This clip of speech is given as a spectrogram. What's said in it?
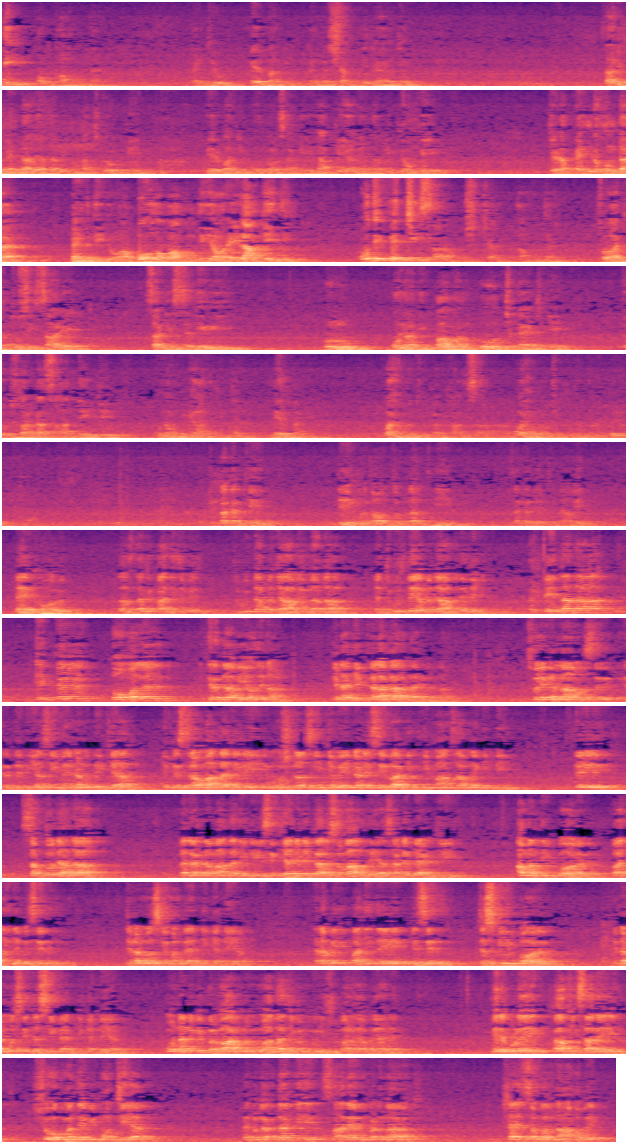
ਅਤੀ ਔਖਾ ਹੁੰਦਾ ਹੈ ਥੈਂਕ ਯੂ ਮਿਹਰਬਾਨੀ ਲੰਗਰ ਸ਼ਬਦ ਤੇ ਜਾਇਓ ਜੀ ਸਾਰੇ ਪਿੰਡ ਵਾਲਿਆਂ ਦਾ ਵੀ ਹੱਥ ਜੋੜ ਕੇ ਮਿਹਰਬਾਨੀ ਕਰੂੰਗਾ ਸਾਡੇ ਇਲਾਕੇ ਵਾਲਿਆਂ ਦਾ ਵੀ ਕਿਉਂਕਿ ਜਿਹੜਾ ਪਿੰਡ ਹੁੰਦਾ ਹੈ ਪਿੰਡ ਦੀ ਜੋ ਆਬੋ ਹਵਾ ਹੁੰਦੀ ਹੈ ਔਰ ਇਲਾਕੇ ਦੀ ਉਹਦੇ ਵਿੱਚ ਹੀ ਸਾਰਾ ਕੁਝ ਚੱਲਦਾ ਹੁੰਦਾ ਹੈ ਸੋ ਅੱਜ ਤੁਸੀਂ ਸਾਰੇ ਸਾਡੀ ਸਦੀਵੀ ਗੁਰੂ ਉਹਨਾਂ ਦੀ ਪਾਵਨ ਗੋਦ ਚ ਬੈਠ ਕੇ ਜੋ ਸਾਡਾ ਸਾਥ ਦੇ ਕੇ ਉਹਨਾਂ ਨੂੰ ਯਾਦ ਕੀਤਾ। ਮਿਹਰਬਾਨੀ। ਵਾਹਿਗੁਰੂ ਜੀ ਕਾ ਖਾਲਸਾ, ਵਾਹਿਗੁਰੂ ਜੀ ਕੀ ਫਤਿਹ। ਕਿਰਪਾ ਕਰਕੇ ਦੇਖ ਮਰਤਾਉ ਤੋਂ ਉਪਰੰਤ ਹੀ ਸੰਗਤ ਦੇ ਵਿੱਚ ਜਾਵੇ। ਮੈਂ ਇੱਕ ਹੋਰ ਦੱਸਦਾ ਕਿ ਭਾਜੀ ਜਿਵੇਂ ਜੂਝਦਾ ਪੰਜਾਬ ਇਹਨਾਂ ਦਾ ਜਾਂ ਜੂਝਦੇ ਆ ਪੰਜਾਬ ਦੇ ਲਈ ਇਹਨਾਂ ਦਾ ਇੱਕ ਕੋਮਲ ਹਿਰਦਾ ਵੀ ਉਹਦੇ ਨਾਲ, ਜਿਹੜਾ ਕਿ ਕਲਾਕਾਰ ਦਾ ਹਿਰਦਾ ਸੋ ਇਹ ਗੱਲਾਂ ਉਸ ਹਿਰਦੇ ਦੀਆਂ ਸੀ, ਮੈਂ ਇਹਨਾਂ ਨੂੰ ਦੇਖਿਆ ਕਿ ਕਿਸ ਤਰ੍ਹਾਂ ਮਾਤਾ ਜੀ ਲਈ ਇਮੋਸ਼ਨਲ ਸੀ ਕਿਵੇਂ ਇਹਨਾਂ ਨੇ ਸੇਵਾ ਕੀਤੀ, ਮਾਨ ਸਾਹਿਬ ਨੇ ਕੀਤੀ। ਤੇ ਸਭ ਤੋਂ ਜ਼ਿਆਦਾ ਮੈਂ ਲੱਗਦਾ ਮਾਤਾ ਜੀ ਦੀ ਸਿੱਖਿਆ ਜਿਹੜੇ ਘਰ ਸੰਭਾਲਦੇ ਆ, ਸਾਡੇ ਭੈਣ ਜੀ, ਅਮਨਦੀਪ ਕੌਰ, ਭਾਜੀ ਦੇ ਮਿਸਿਸ, ਜਿਨ੍ਹਾਂ ਨੂੰ ਅਸੀਂ ਅਮਨ ਭੈਣ ਜੀ ਕਹਿੰਦੇ ਆ। ਰਵੀ ਭਾਜੀ ਦੇ ਮਿਸਿਸ, ਜਸਵੀਰ ਕੌਰ ਜਿਨ੍ਹਾਂ ਨੂੰ ਅਸੀਂ ਜੱਸੀ ਭੈਣ ਜੀ ਕਹਿੰਦੇ ਆ ਉਹਨਾਂ ਨੇ ਵੀ ਪਰਿਵਾਰ ਨੂੰ ਮਾਤਾ ਜੀ ਵਾਂਗੂ ਹੀ ਸੰਭਾਲਿਆ ਹੋਇਆ ਹੈ। ਮੇਰੇ ਕੋਲੇ ਕਾਫੀ ਸਾਰੇ ਸ਼ੋਕ ਮਤੇ ਵੀ ਪਹੁੰਚੇ ਆ। ਮੈਨੂੰ ਲੱਗਦਾ ਕਿ ਸਾਰਿਆਂ ਨੂੰ ਪੜ੍ਹਨਾ ਸ਼ਾਇਦ ਸੰਭਵ ਨਾ ਹੋਵੇ।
